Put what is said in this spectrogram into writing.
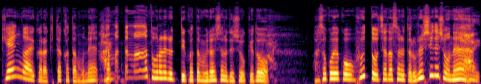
県外から来た方もね、はい、たまたま通られるっていう方もいらっしゃるでしょうけど、はい、あそこでこうふっとお茶出されたら嬉しいでしょうね。はい。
